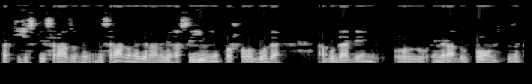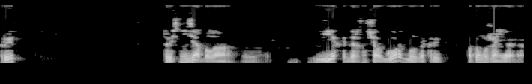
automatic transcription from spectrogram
практически сразу, ну не сразу, наверное, наверное, с июня прошлого года Абу-Даби Э, Эмират был полностью закрыт. То есть нельзя было э, ехать, даже сначала город был закрыт, потом уже они э,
